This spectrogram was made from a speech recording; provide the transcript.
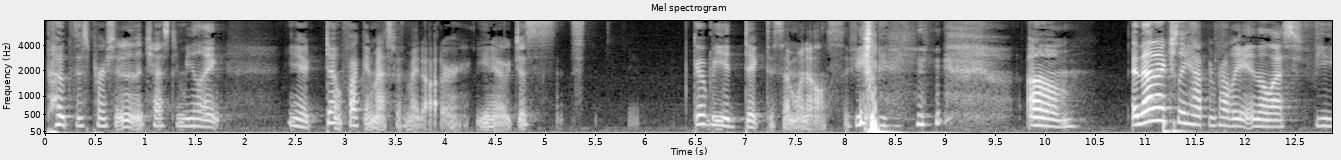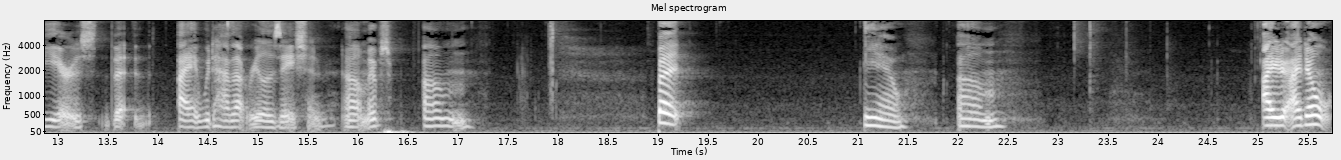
poke this person in the chest and be like, you know, don't fucking mess with my daughter. You know, just go be a dick to someone else if you um and that actually happened probably in the last few years that I would have that realization um it was um but you know um I, I don't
